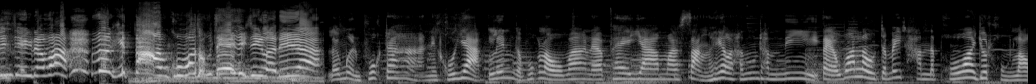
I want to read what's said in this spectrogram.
จริงๆนะว่ามึงคิดตามกูมาทุกที่จริงๆเหรอเนี่ยแล้วเหมือนพวกทหารเนี่ยเขาอยากเล่นกับพวกเรามากนะ พยายามมาสั่งให้เราทำนู่นทำนี่ แต่ว่าเราจะไม่ทำนะ เพราะว่ายศของเรา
